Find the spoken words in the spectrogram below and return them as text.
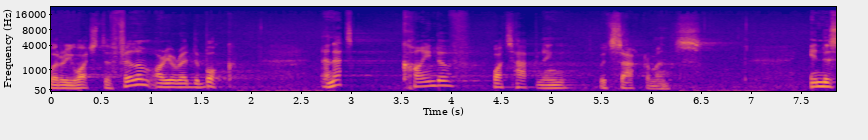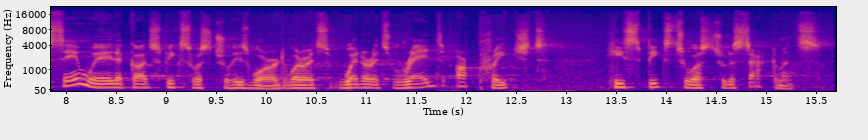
whether you watched the film or you read the book. And that's kind of what's happening with sacraments. In the same way that God speaks to us through His Word, whether it's, whether it's read or preached, He speaks to us through the sacraments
